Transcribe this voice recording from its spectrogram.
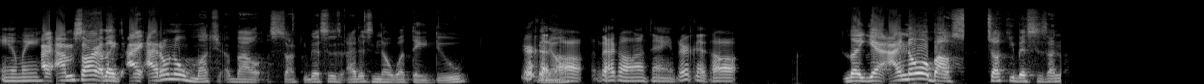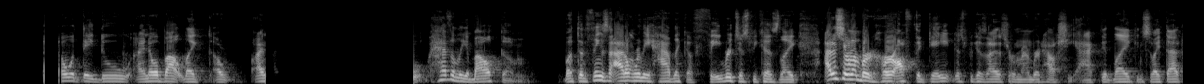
Amy, I, I'm sorry. Like I, I don't know much about succubuses. I just know what they do. they're you good. know? call. That's all I'm saying. They're good. call. Like yeah, I know about succubuses. I know know what they do. I know about like a, I know heavily about them. But the things that I don't really have like a favorite just because like I just remembered her off the gate just because I just remembered how she acted like and stuff like that.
